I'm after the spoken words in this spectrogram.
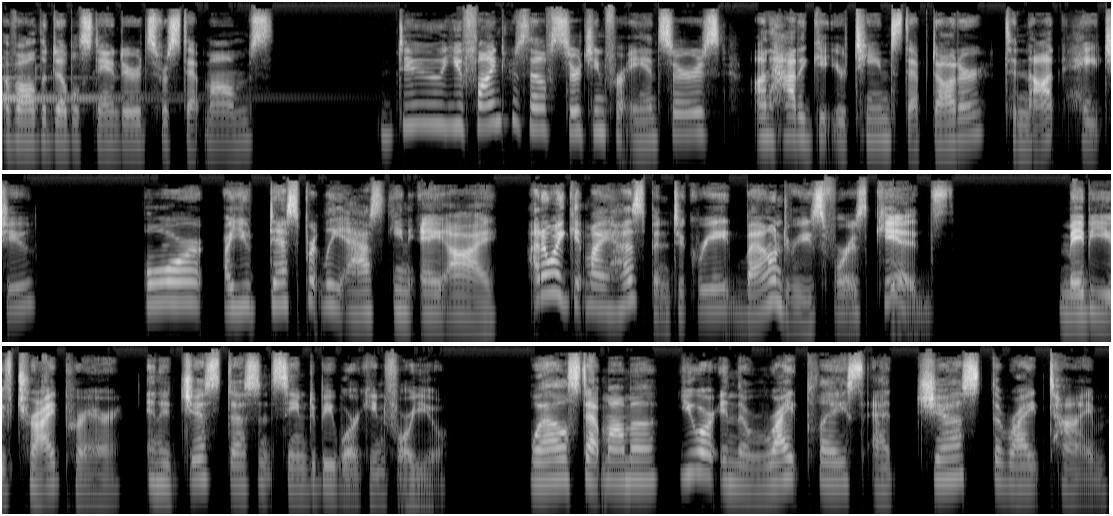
of all the double standards for stepmoms? Do you find yourself searching for answers on how to get your teen stepdaughter to not hate you? Or are you desperately asking AI, how do I get my husband to create boundaries for his kids? Maybe you've tried prayer and it just doesn't seem to be working for you. Well, stepmama, you are in the right place at just the right time.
